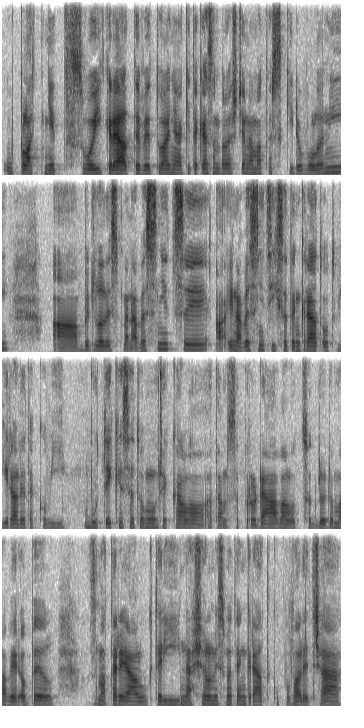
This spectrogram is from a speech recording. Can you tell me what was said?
uplatnit svoji kreativitu a nějaký, tak já jsem byla ještě na mateřský dovolený a bydleli jsme na vesnici a i na vesnicích se tenkrát otvíraly takový butiky, se tomu říkalo, a tam se prodávalo, co kdo doma vyrobil z materiálu, který našel. My jsme tenkrát kupovali třeba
